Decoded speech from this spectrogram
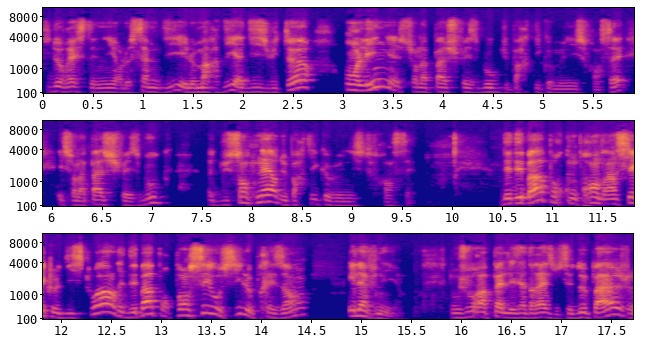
qui devraient se tenir le samedi et le mardi à 18h en ligne sur la page Facebook du Parti communiste français et sur la page Facebook du centenaire du Parti communiste français. Des débats pour comprendre un siècle d'histoire, des débats pour penser aussi le présent et l'avenir. Donc, je vous rappelle les adresses de ces deux pages.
